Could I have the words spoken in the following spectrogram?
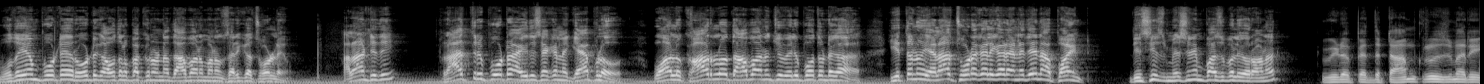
ఉదయం పూటే రోడ్డుకి అవతల పక్కన ఉన్న దాబాను మనం సరిగ్గా చూడలేం. అలాంటిది? రాత్రి పూట ఐదు సెకండ్ల గ్యాప్లో వాళ్ళు కారులో దాబా నుంచి వెళ్ళిపోతుండగా ఇతను ఎలా చూడగలిగాడు అనేదే నా point. This is mission impossible your honour వీడో పెద్ద టామ్ క్రూజ్ మరి.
